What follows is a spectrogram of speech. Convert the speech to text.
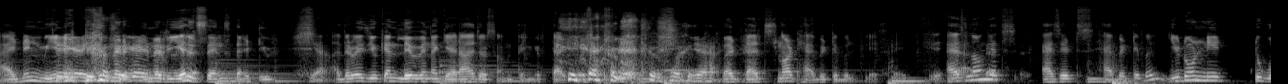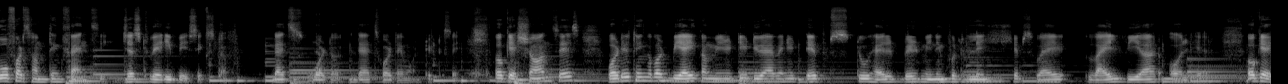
I didn't mean it in a, in a real sense that you. Yeah. Otherwise, you can live in a garage or something if that was true. yeah. But that's not habitable place, right? As Yeah, long as as it's habitable, you don't need to go for something fancy. Just very basic stuff. That's what that's what I wanted to say. Okay, Sean says, "What do you think about BI community? Do you have any tips to help build meaningful relationships while while we are all here?" Okay,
